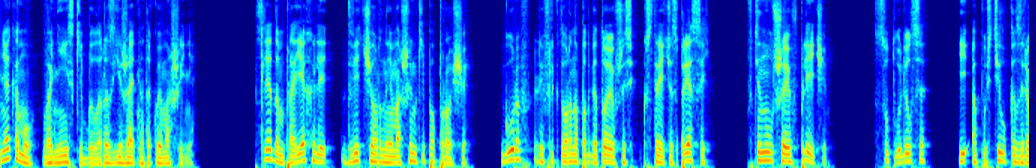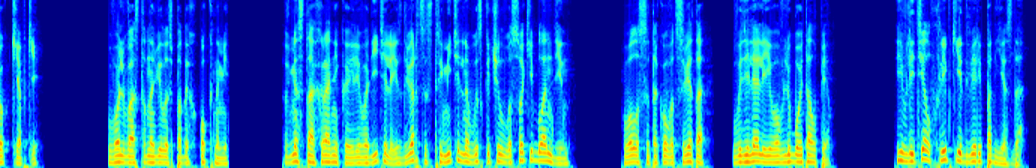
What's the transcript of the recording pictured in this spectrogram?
Некому в Анейске было разъезжать на такой машине. Следом проехали две черные машинки попроще. Гуров, рефлекторно подготовившись к встрече с прессой, втянул шею в плечи, сутулился и опустил козырек кепки. Вольва остановилась под их окнами. Вместо охранника или водителя из дверцы стремительно выскочил высокий блондин. Волосы такого цвета выделяли его в любой толпе. И влетел в хлипкие двери подъезда.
